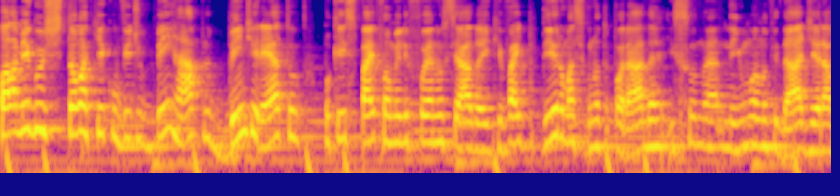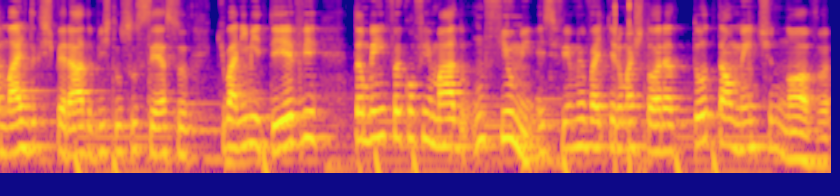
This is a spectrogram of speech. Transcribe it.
Fala amigos, estamos aqui com um vídeo bem rápido, bem direto, porque Spy Family foi anunciado aí que vai ter uma segunda temporada. Isso não é nenhuma novidade, era mais do que esperado, visto o sucesso que o anime teve. Também foi confirmado um filme. Esse filme vai ter uma história totalmente nova.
